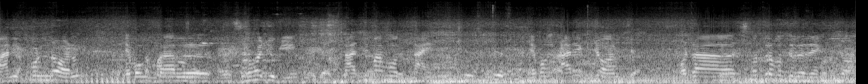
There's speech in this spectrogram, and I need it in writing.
মানিক মণ্ডল এবং তার সহযোগী নাজিম আহমদ নাইন এবং আরেকজন, ওটা সতেরো বছরের একজন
